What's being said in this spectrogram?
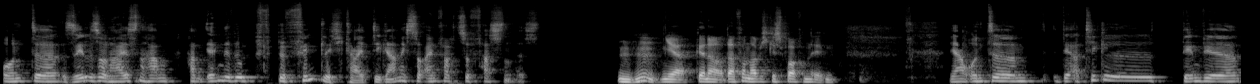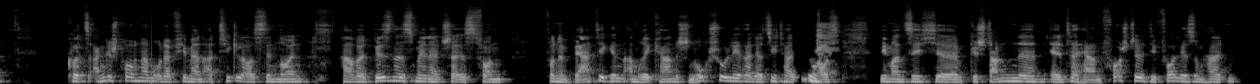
und äh, Seele soll heißen, haben, haben irgendeine Befindlichkeit, die gar nicht so einfach zu fassen ist. Mhm, ja, genau, davon habe ich gesprochen eben. Ja, und äh, der Artikel, den wir kurz angesprochen haben, oder vielmehr ein Artikel aus dem neuen Harvard Business Manager, ist von, von einem bärtigen amerikanischen Hochschullehrer. Der sieht halt so aus, wie man sich äh, gestandene ältere Herren vorstellt, die Vorlesung halten.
